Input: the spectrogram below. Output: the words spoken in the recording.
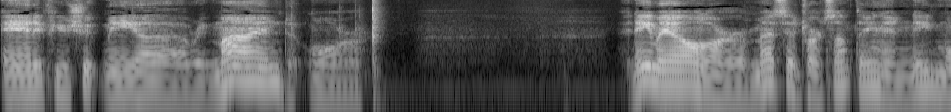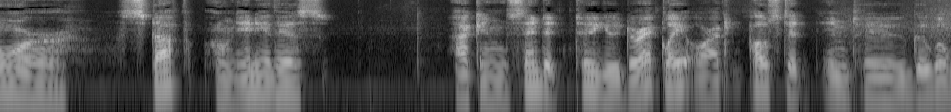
And if you shoot me a remind or an email or message or something and need more stuff on any of this, I can send it to you directly or I can post it into Google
